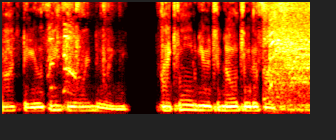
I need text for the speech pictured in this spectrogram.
What do you think you are doing? I told you to go to the fuck.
